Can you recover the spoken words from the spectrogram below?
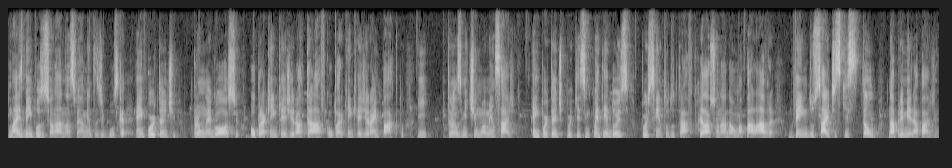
mais bem posicionado nas ferramentas de busca é importante para um negócio ou para quem quer gerar tráfego ou para quem quer gerar impacto e transmitir uma mensagem. É importante porque 52 do tráfego relacionado a uma palavra vem dos sites que estão na primeira página.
